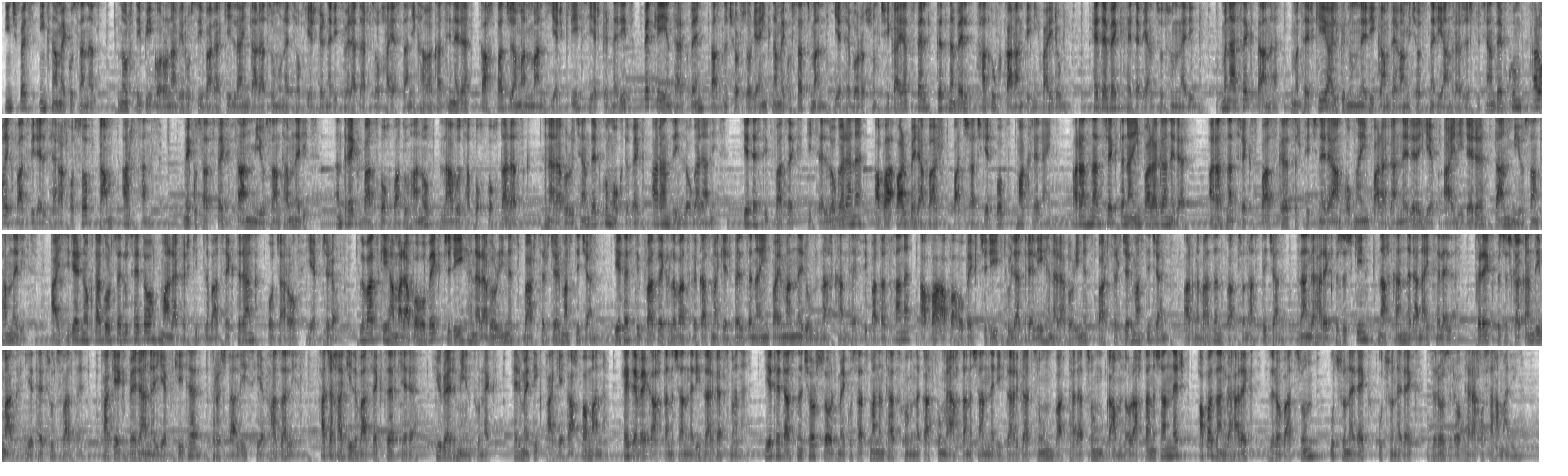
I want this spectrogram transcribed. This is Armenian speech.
Ինչպես ինքնամեկուսանալ։ Նոր տիպի կորոնավիրուսի վարակի լայն տարածում ունեցող երկրներից վերադարձող Հայաստանի քաղաքացիները կախված ժամանման երկրից, երկրներից պետք է ենթարկվեն 14-օրյա ինքնամեկուսացման, եթե որոշում չի կայացվել գտնվել հատուկ կարանտինի վայրում։ Հետևեք հետևյալ ցուցումներին։ Մնացեք տանը։ Մթերքի այլ գնումների կամ դեղամիջոցների անհրաժեշտության դեպքում կարող եք պատվիրել հեռախոսով կամ առցանց։ Մեկուսացվեք տան մյուս անդամներից։ Ընտրեք բացվող պատուհանով լավ օդափոխվող տարածք։ Հնարավորության դեպքում օգտվեք առանձին լոգարանից։ Եթե ստիպված եք կիսել լոգարանը, ապա պարբերաբար պատշաճ կերպով մաքրել այն։ Առանձնացրեք տնային պարագաները, Առանձնացրեք սպասքը, սրբիչները, անկողնային պարագաները եւ այլ իրերը տան մյուս անդամներից։ Այս իրերն օգտագործելուց հետո մանրակրկիտ լվացեք դրանք օճառով եւ ջրով։ Լվացքի համար ապահովեք ջրի հնարավորինս բարձր ջերմաստիճան։ Եթե ստիպված եք լվացքը կազմակերպել տնային պայմաններում նախքան թեստի պատասխանը, ապա ապահովեք ջրի թույլատրելի հնարավորինս բարձր ջերմաստիճան, առնվազն 60 աստիճան։ Զանգահարեք բժշկին նախքան նրան այցելելը։ Կրեք բժշկական դիմակ, եթե ցուցված է։ Փակեք բերանը եւ քիթը փրշտալիս եւ հազալիս։ Հաճախակի լվացեք ձեռքերը, հյուրեր մի ընդունեք, հերմետիկ փակեք աղբամանը։ Հետևեք ախտանշանների զարգացմանը։ Եթե 14 օր մեկուսացման ընթացքում նկատվում է ախտանշանների զարգացում, վատթարացում կամ նոր ախտանշաններ, ապա զանգահարեք 060 83 83 00 հեռախոսահամարին։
